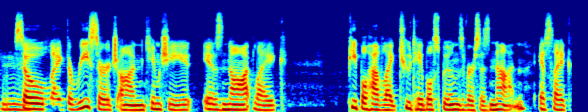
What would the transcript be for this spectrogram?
Mm. So like the research on kimchi is not like people have like two tablespoons versus none. It's like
